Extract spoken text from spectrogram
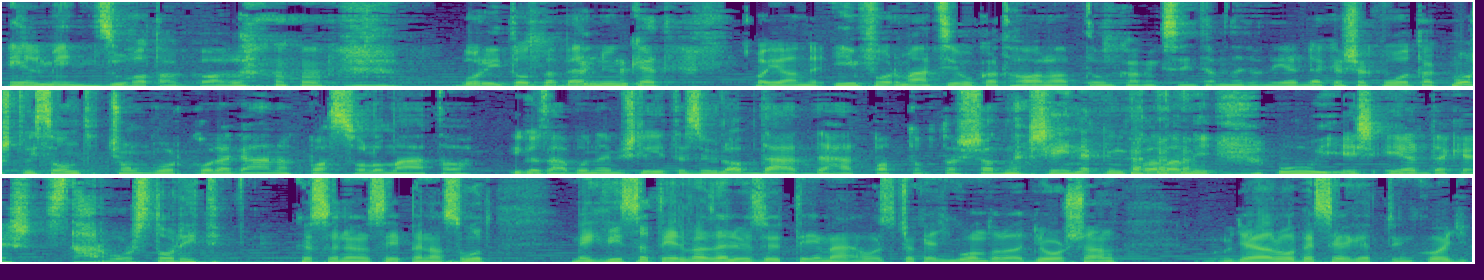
élmény zuhataggal borított be bennünket. Olyan információkat hallhattunk, amik szerintem nagyon érdekesek voltak. Most viszont Csongor kollégának passzolom át a igazából nem is létező labdát, de hát pattogtassad, mesélj nekünk valami új és érdekes Star Wars sztorit. Köszönöm szépen a szót. Még visszatérve az előző témához, csak egy gondolat gyorsan. Ugye arról beszélgettünk, hogy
